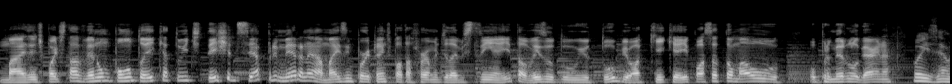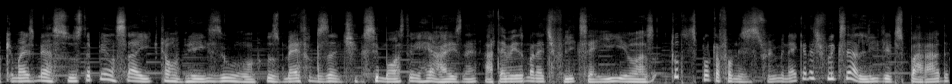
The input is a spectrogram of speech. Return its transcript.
mas a gente pode estar vendo um ponto aí que a Twitch deixa de ser a primeira, né? A mais importante plataforma de live stream aí, talvez o do YouTube ou a Kik aí possa tomar o, o primeiro lugar, né? Pois é, o que mais me assusta é pensar aí que talvez o, os métodos antigos se mostrem reais, né? Até mesmo a Netflix aí, as, todas as plataformas de streaming, né? Que a Netflix é a líder disparada,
